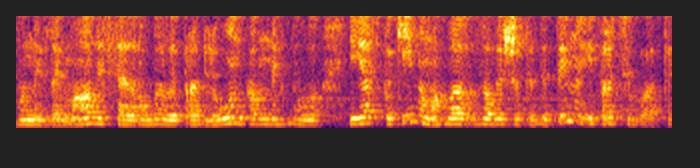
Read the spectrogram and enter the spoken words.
вони займалися, робили продльонка в них було. І я спокійно могла залишити дитину і працювати.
